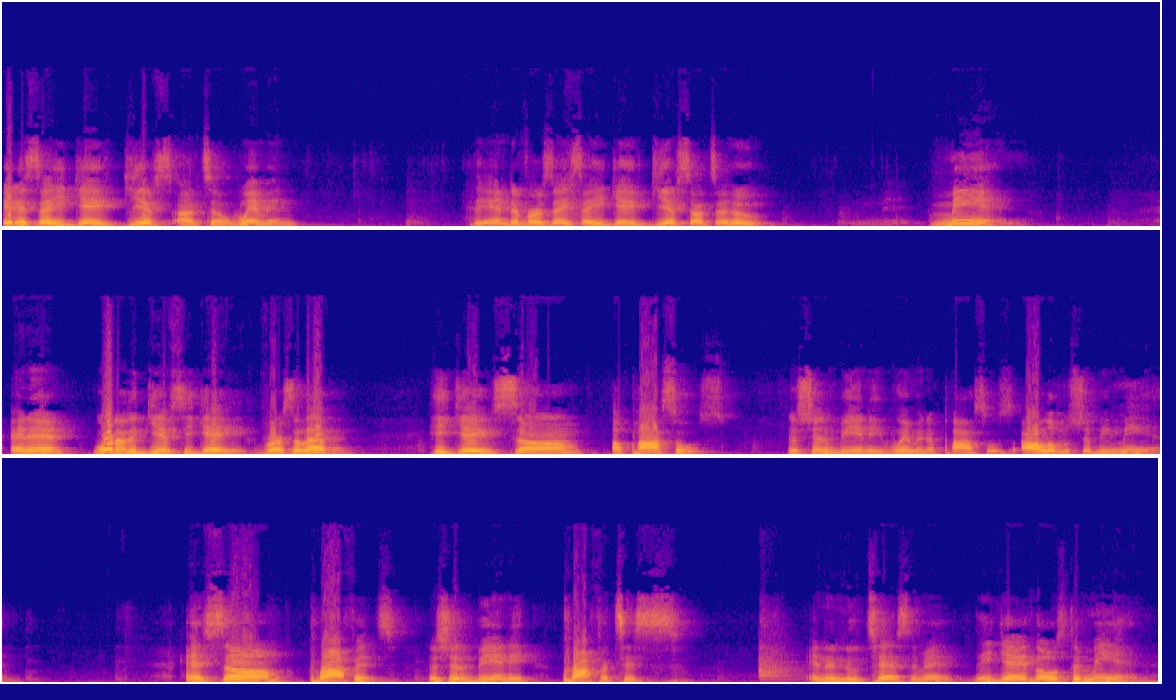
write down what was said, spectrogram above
it didn't say he gave gifts unto women. The end of verse 8 said he gave gifts unto who? Men. Men. And then what are the gifts he gave? Verse 11. He gave some apostles, there shouldn't be any women apostles. All of them should be men. And some prophets. There shouldn't be any prophetess in the New Testament. He gave those to men.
